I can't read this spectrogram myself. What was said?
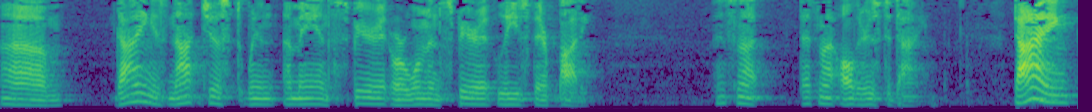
Um, dying is not just when a man's spirit or a woman's spirit leaves their body. That's not, that's not all there is to dying. Dying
